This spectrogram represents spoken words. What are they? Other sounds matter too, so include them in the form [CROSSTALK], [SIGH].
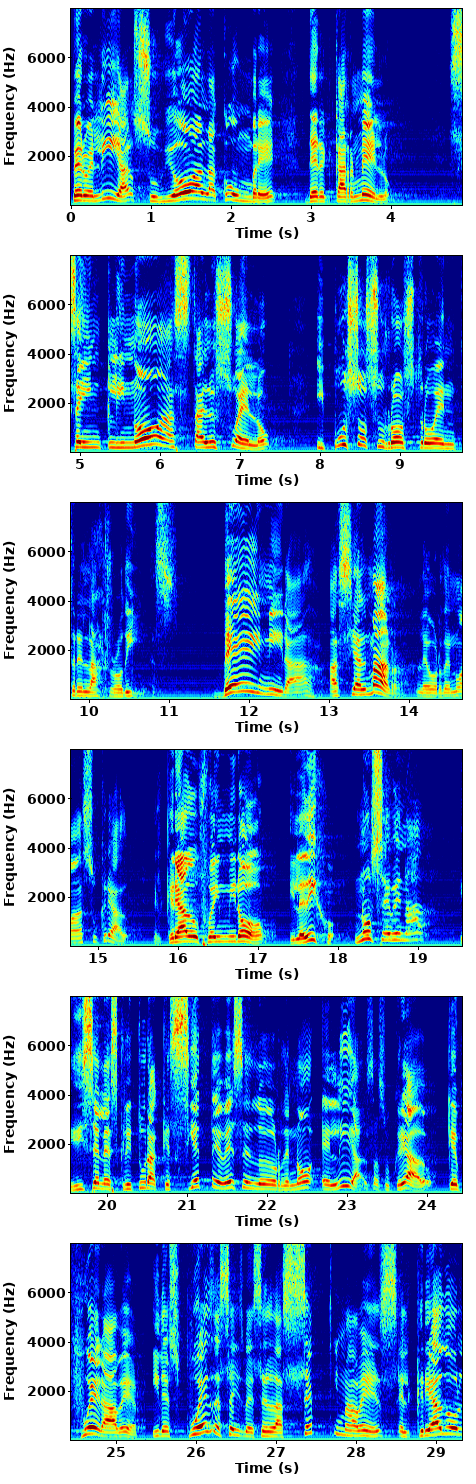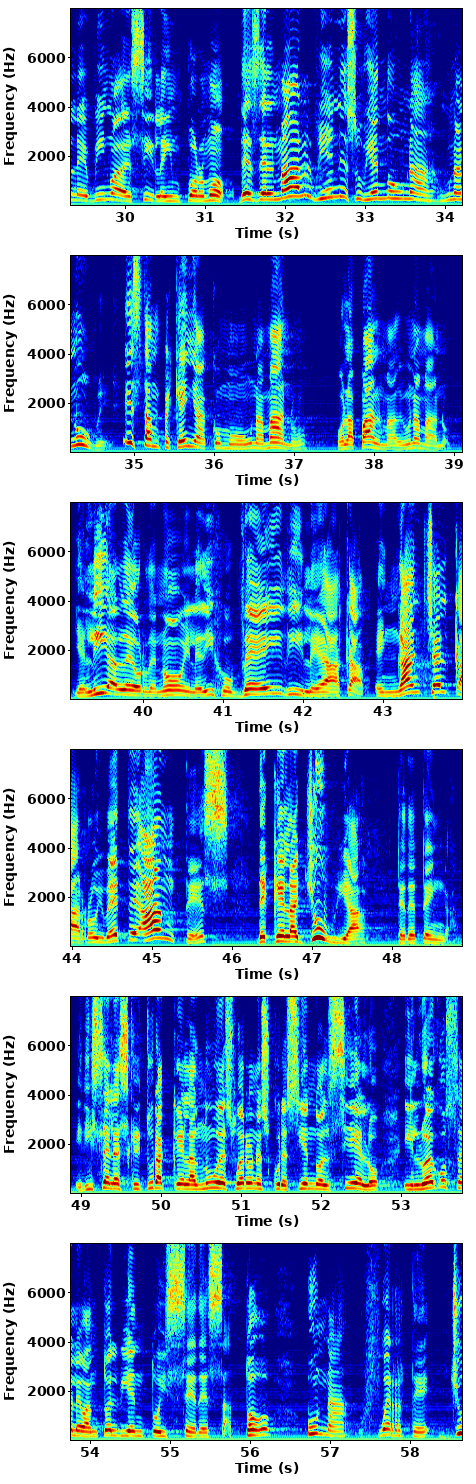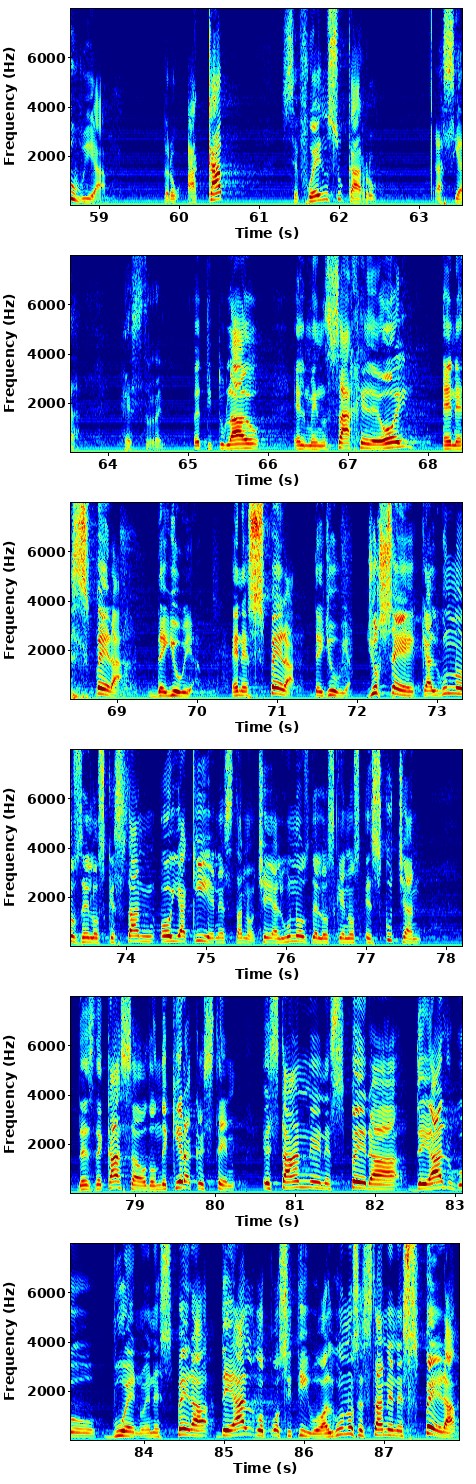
pero Elías subió a la cumbre del Carmelo, se inclinó hasta el suelo, y puso su rostro entre las rodillas. Ve y mira hacia el mar, le ordenó a su criado. El criado fue y miró y le dijo, no se ve nada. Y dice la escritura que siete veces le ordenó Elías a su criado que fuera a ver. Y después de seis veces, la séptima vez, el criado le vino a decir, le informó, desde el mar viene subiendo una, una nube. Es tan pequeña como una mano la palma de una mano. Y Elías le ordenó y le dijo, ve y dile a Acab, engancha el carro y vete antes de que la lluvia te detenga. Y dice la escritura que las nubes fueron escureciendo el cielo y luego se levantó el viento y se desató una fuerte lluvia. Pero Acab se fue en su carro hacia Jezreel. Titulado el mensaje de hoy en espera de lluvia, en espera de lluvia. Yo sé que algunos de los que están hoy aquí en esta noche, algunos de los que nos escuchan desde casa o donde quiera que estén, están en espera de algo bueno, en espera de algo positivo. Algunos están en espera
